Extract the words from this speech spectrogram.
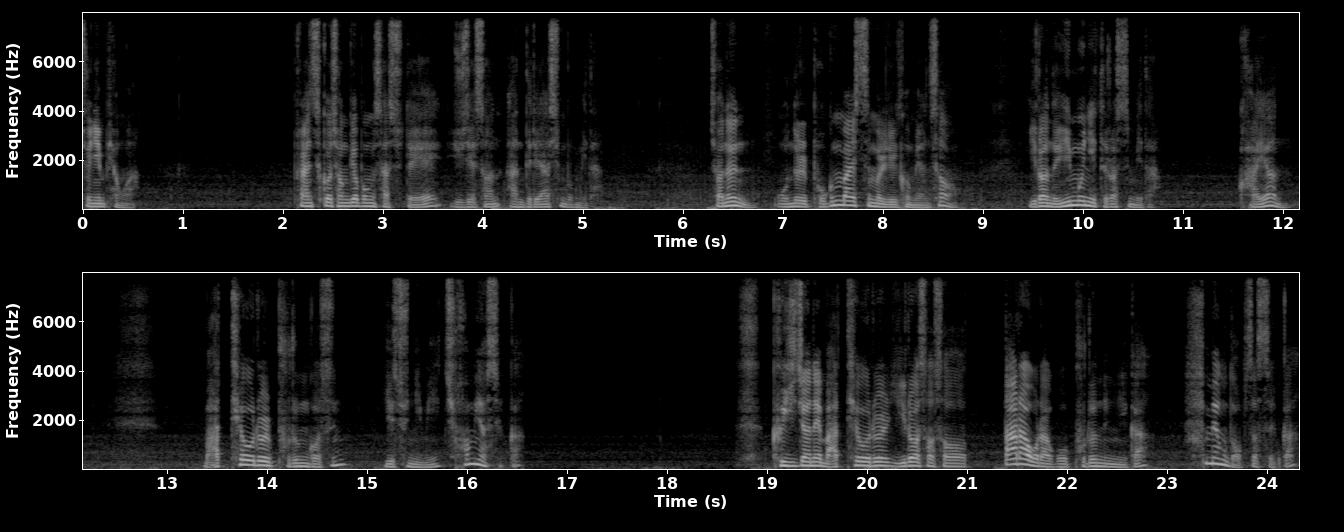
주님 평화 프란스코 정교봉사수대의 유재선 안드레아 신부입니다. 저는 오늘 복음 말씀을 읽으면서 이런 의문이 들었습니다. 과연 마테오를 부른 것은 예수님이 처음이었을까? 그 이전에 마테오를 일어서서 따라오라고 부르는 이가 한 명도 없었을까?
